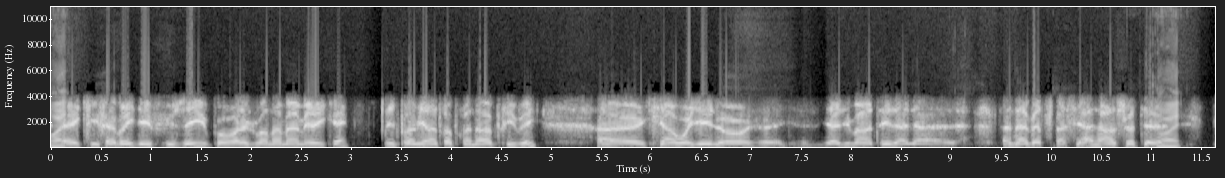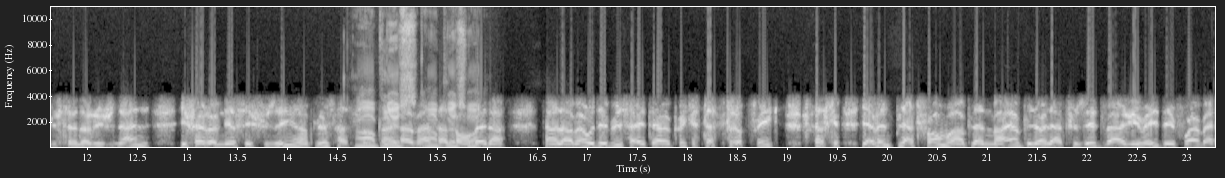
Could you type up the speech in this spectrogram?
Euh, qui fabrique des fusées pour le gouvernement américain. Le premier entrepreneur privé euh, qui a envoyé, là, euh, alimenté la, la, navette spatiale. Ensuite, euh, c'est un original. Il fait revenir ses fusées en plus. en plus avant, ça tombait dans, dans, la mer. Au début, ça a été un peu catastrophique parce qu'il y avait une plateforme en pleine mer, puis là, la fusée devait arriver. Des fois, ben,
